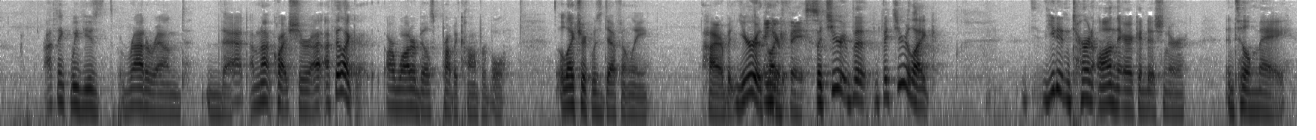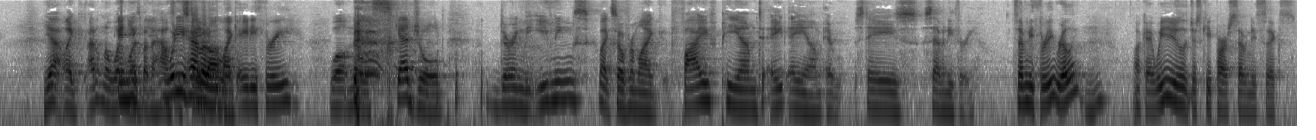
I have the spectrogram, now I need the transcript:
I think we've used right around that. I'm not quite sure. I, I feel like our water bill's probably comparable. Electric was definitely higher, but you're In like, your face. But you're but but you're like you didn't turn on the air conditioner until May. Yeah, like I don't know what and it you, was about the house. What do you have it on? cool. Like 83? Well, no, it's scheduled during the evenings. Like so, from like five p.m. to eight a.m. It stays seventy-three. 73, really? Mm-hmm. Okay, we usually just keep our 76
